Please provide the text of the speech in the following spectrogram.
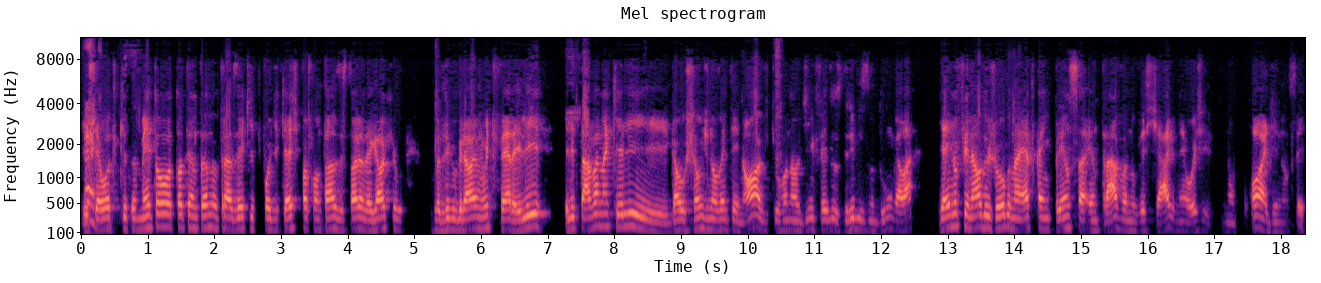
Esse é, é outro que também tô, tô tentando trazer aqui pro podcast para contar umas histórias legais que o Rodrigo Grau é muito fera. Ele ele tava naquele gauchão de 99 que o Ronaldinho fez os dribles no Dunga lá. E aí no final do jogo, na época a imprensa entrava no vestiário, né? Hoje não pode, não sei.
